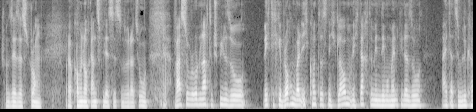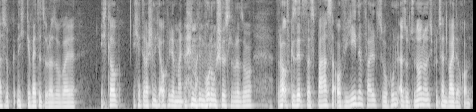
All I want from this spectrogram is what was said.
schon sehr, sehr strong. Und da kommen noch ganz viele Assists und so dazu. Warst du nach dem Spiel so richtig gebrochen, weil ich konnte es nicht glauben und ich dachte mir in dem Moment wieder so, Alter, zum Glück hast du nicht gewettet oder so, weil ich glaube, ich hätte wahrscheinlich auch wieder mein, meinen Wohnungsschlüssel oder so drauf gesetzt, dass Barca auf jeden Fall zu, 100, also zu 99% weiterkommt.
